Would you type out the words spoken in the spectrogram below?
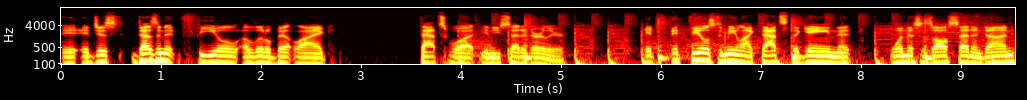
it, it just doesn't it feel a little bit like that's what, and you said it earlier. It it feels to me like that's the game that when this is all said and done,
